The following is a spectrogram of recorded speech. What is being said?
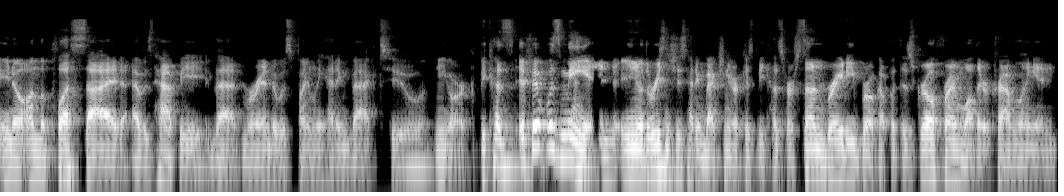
you know, on the plus side, I was happy that Miranda was finally heading back to New York. Because if it was me, and you know, the reason she's heading back to New York is because her son Brady broke up with his girlfriend while they were traveling in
